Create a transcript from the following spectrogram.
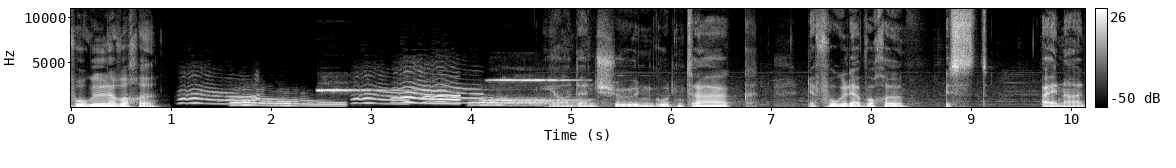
Vogel der Woche. Ja, und einen schönen guten Tag. Der Vogel der Woche ist einer,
